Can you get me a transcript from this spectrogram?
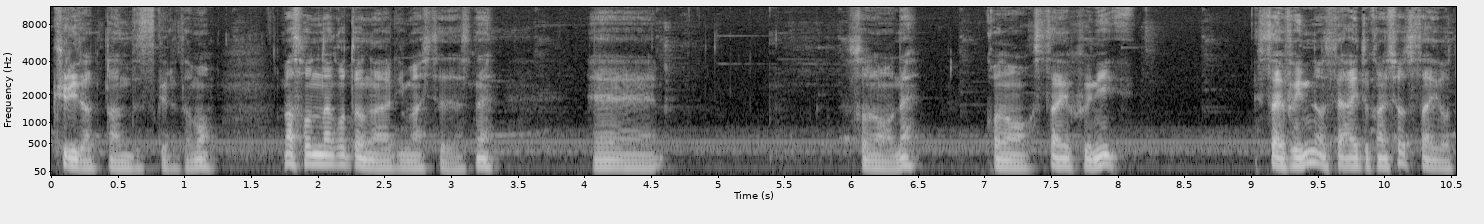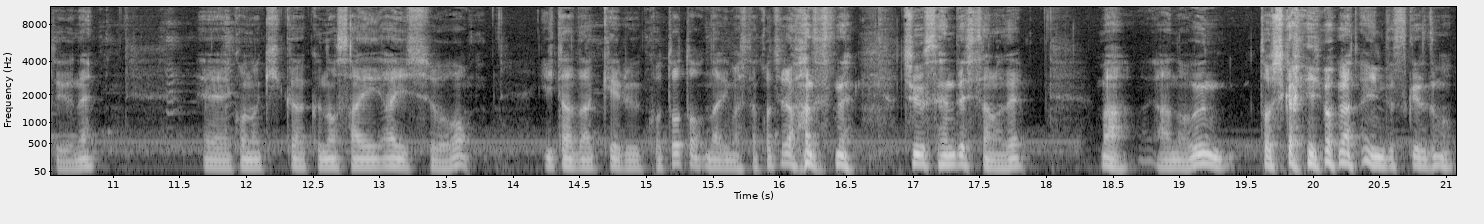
くりだったんですけれども、まあそんなことがありましてですね、えー、そのね、このスタイフに、スタイフにの愛と感謝を伝えようというね、えー、この企画の最愛称をいただけることとなりました。こちらはですね、抽選でしたので、まあ、あの、運としか言いようがないんですけれども、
